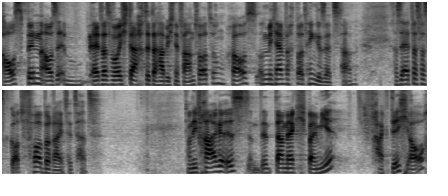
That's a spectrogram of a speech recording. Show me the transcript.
Raus bin aus etwas, wo ich dachte, da habe ich eine Verantwortung, raus und mich einfach dort hingesetzt habe. Also etwas, was Gott vorbereitet hat. Und die Frage ist, da merke ich bei mir, ich frage dich auch,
